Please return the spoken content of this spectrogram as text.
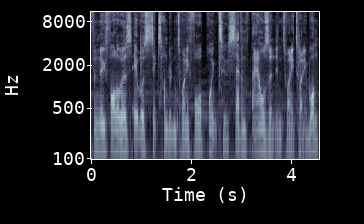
For new followers, it was 624.27 thousand in 2021,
